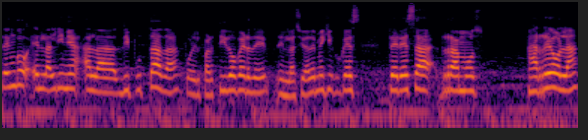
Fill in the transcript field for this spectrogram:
tengo en la línea a la diputada por el Partido Verde en la Ciudad de México, que es Teresa Ramos Arreola.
